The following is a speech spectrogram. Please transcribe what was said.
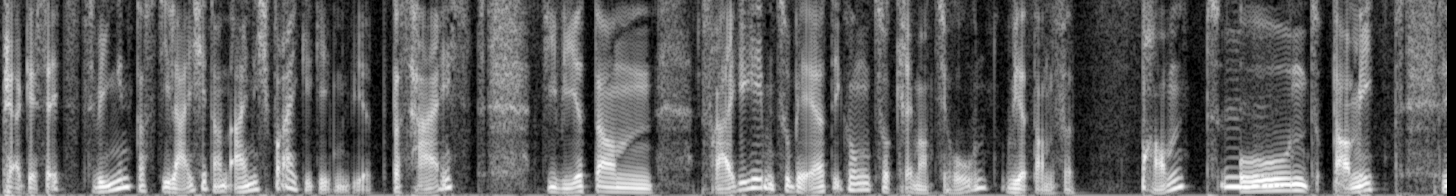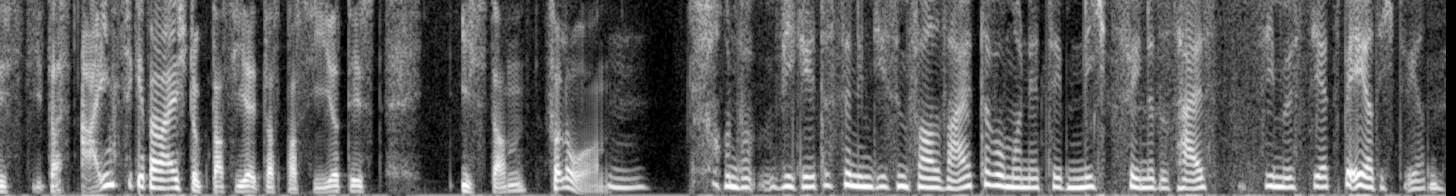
per Gesetz zwingend, dass die Leiche dann eigentlich freigegeben wird. Das heißt, die wird dann freigegeben zur Beerdigung, zur Kremation, wird dann verbrannt mhm. und damit das, das einzige Beweisstück, dass hier etwas passiert ist, ist dann verloren. Mhm. Und wie geht es denn in diesem Fall weiter, wo man jetzt eben nichts findet? Das heißt, sie müsste jetzt beerdigt werden.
